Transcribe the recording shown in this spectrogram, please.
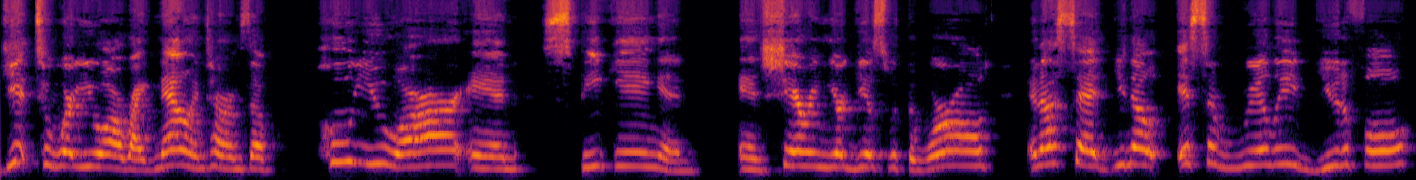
get to where you are right now in terms of who you are and speaking and and sharing your gifts with the world? And I said, you know, it's a really beautiful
